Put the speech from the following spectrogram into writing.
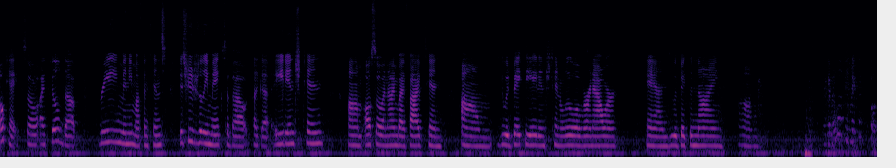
Okay, so I filled up three mini muffin tins. This usually makes about like a eight inch tin, um, also a nine by five tin. Um, you would bake the eight inch tin a little over an hour and you would bake the nine, um, I gotta look at my cookbook,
